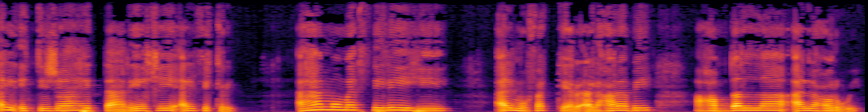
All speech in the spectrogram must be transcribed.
الاتجاه التاريخي الفكري. أهم ممثليه المفكر العربي عبد الله العروي.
